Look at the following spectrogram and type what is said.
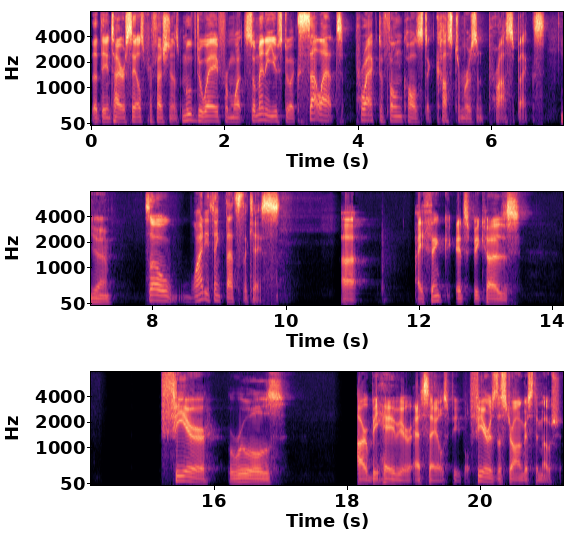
that the entire sales profession has moved away from what so many used to excel at proactive phone calls to customers and prospects. Yeah. So why do you think that's the case? Uh, I think it's because fear rules our behavior as salespeople. Fear is the strongest emotion.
